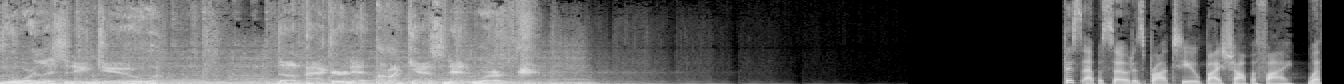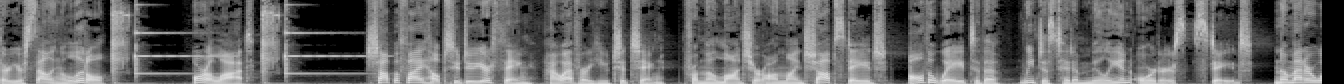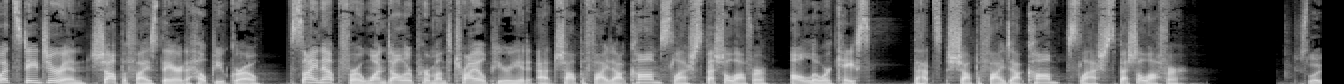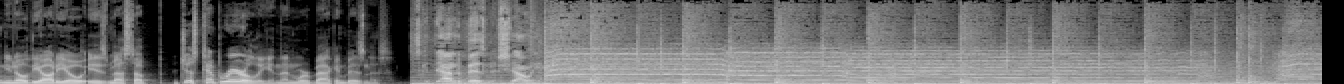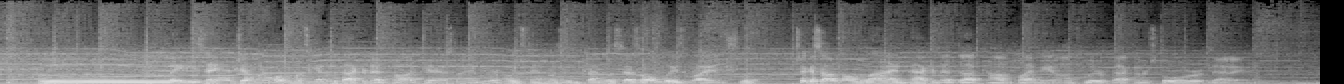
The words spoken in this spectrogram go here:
You're listening to the Packernet Podcast Network. This episode is brought to you by Shopify. Whether you're selling a little or a lot, Shopify helps you do your thing, however you cha-ching. From the launch your online shop stage, all the way to the we just hit a million orders stage. No matter what stage you're in, Shopify's there to help you grow. Sign up for a $1 per month trial period at shopify.com slash special offer, all lowercase. That's shopify.com slash special offer. Just letting you know the audio is messed up just temporarily, and then we're back in business. Let's get down to business, shall we? Ladies and gentlemen, welcome once again to the Packernet Podcast. I am your host and resident panelist, as always, Ryan Schlip. Check us out online, packernet.com. Find me on Twitter, pack underscore that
